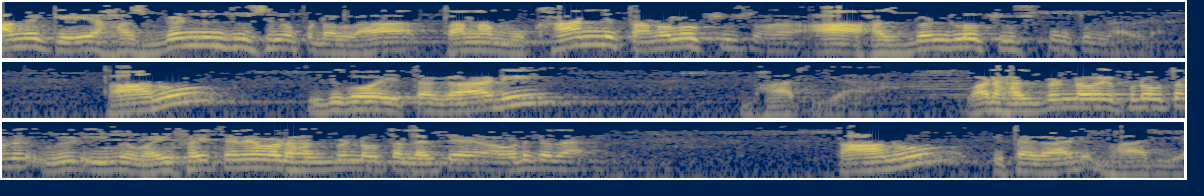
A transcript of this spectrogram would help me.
ఆమెకి హస్బెండ్ని చూసినప్పుడల్లా తన ముఖాన్ని తనలో చూసు ఆ హస్బెండ్లో చూసుకుంటుంది ఆవిడ. తాను ఇదిగో ఇతగాడి భార్య. వాడు హస్బెండ్ ఎప్పుడవుతాడు వీడు ఈమె వైఫ్ అయితేనే వాడు హస్బెండ్ అవుతాడు లేకపోతే అవడు కదా. తాను ఇతగాడి భార్య.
